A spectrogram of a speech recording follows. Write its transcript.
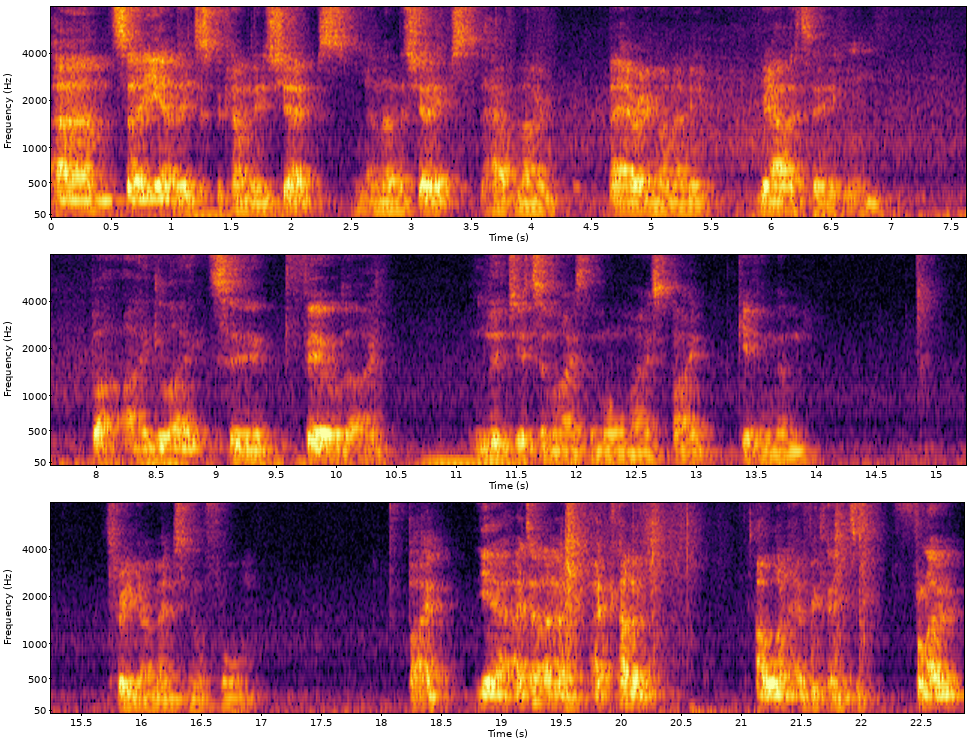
Um, so yeah, they just become these shapes, Mm. and then the shapes have no bearing on any reality. Mm. But I'd like to feel that I legitimize them almost by giving them three dimensional form. But I, yeah, I don't know. I kind of, I want everything to float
